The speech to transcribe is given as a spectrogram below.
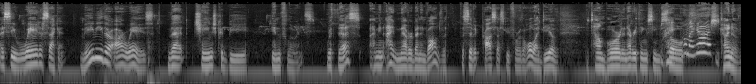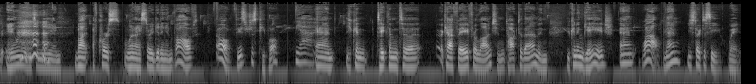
I see wait a second, maybe there are ways that change could be influenced. With this, I mean, I had never been involved with the civic process before. The whole idea of the town board and everything seemed right. so oh my gosh kind of alien to me and but of course when i started getting involved oh these are just people yeah and you can take them to a cafe for lunch and talk to them and you can engage and wow then you start to see wait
